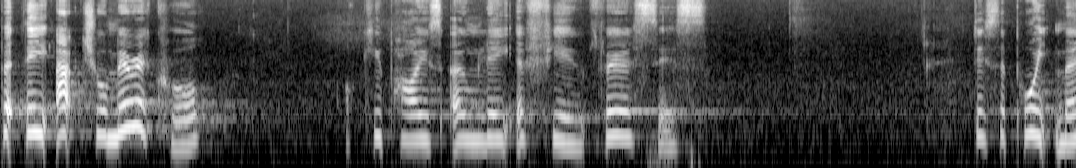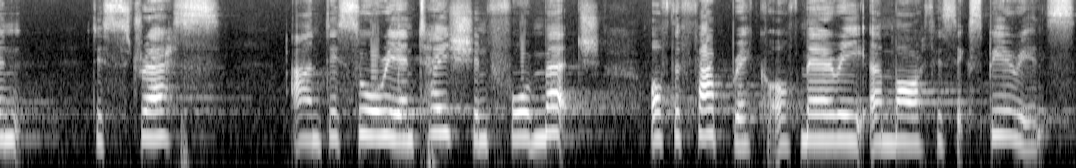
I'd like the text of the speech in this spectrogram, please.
But the actual miracle occupies only a few verses. Disappointment, distress, and disorientation form much of the fabric of Mary and Martha's experience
